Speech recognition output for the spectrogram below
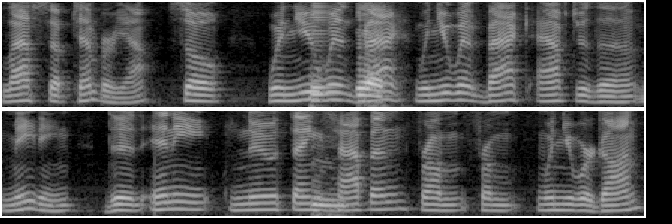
last September. Yeah. So when you Yeah. went back, when you went back after the meeting, did any new things Mm. happen from from when you were gone?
